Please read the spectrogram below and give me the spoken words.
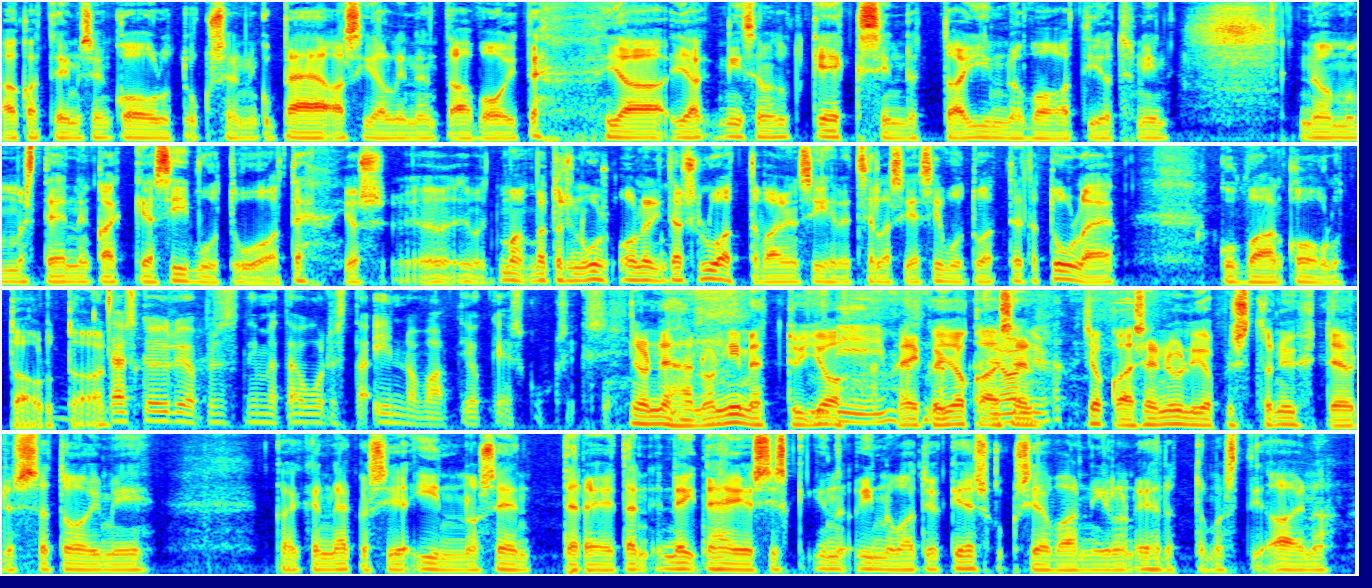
akateemisen koulutuksen niin kuin pääasiallinen tavoite. Ja, ja niin sanotut keksinnöt tai innovaatiot, niin ne on mun mielestä ennen kaikkea sivutuote. Jos, mä, mä tosin olen täysin luottavainen siihen, että sellaisia sivutuotteita tulee, kun vaan kouluttaudutaan. Pitäisikö yliopistot nimetä uudestaan innovaatiokeskuksiksi? No nehän on nimetty jo, niin. eikö jokaisen, jokaisen yliopiston yhteydessä toimii kaiken näköisiä innosenttereitä. Ne, ne ei ole siis innovaatiokeskuksia, vaan niillä on ehdottomasti aina –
